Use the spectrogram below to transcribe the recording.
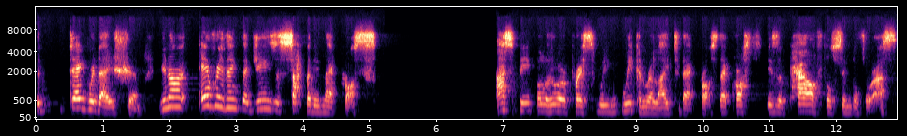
the degradation, you know, everything that Jesus suffered in that cross. Us people who are oppressed, we, we can relate to that cross. That cross is a powerful symbol for us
